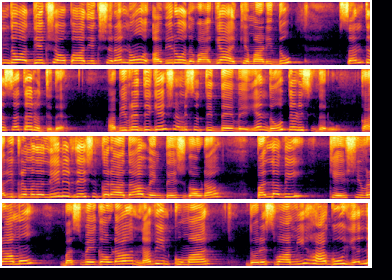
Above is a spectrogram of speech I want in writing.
ಇಂದು ಅಧ್ಯಕ್ಷ ಉಪಾಧ್ಯಕ್ಷರನ್ನು ಅವಿರೋಧವಾಗಿ ಆಯ್ಕೆ ಮಾಡಿದ್ದು ಸಂತಸ ತರುತ್ತಿದೆ. ಅಭಿವೃದ್ಧಿಗೆ ಶ್ರಮಿಸುತ್ತಿದ್ದೇವೆ ಎಂದು ತಿಳಿಸಿದರು. ಕಾರ್ಯಕ್ರಮದಲ್ಲಿ ನಿರ್ದೇಶಕರಾದ ವೆಂಕಟೇಶ್ ಗೌಡ ಪಲ್ಲವಿ ಕೆ. ಶಿವರಾಮು ಬಸವೇಗೌಡ ನವೀನ್ ಕುಮಾರ್ ದೊರೆಸ್ವಾಮಿ ಹಾಗೂ ಎಲ್ಲ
